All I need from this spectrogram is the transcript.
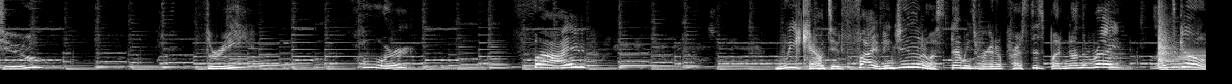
two, three, four, five. We counted five Ninjalinos. That means we're gonna press this button on the right. Let's go.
